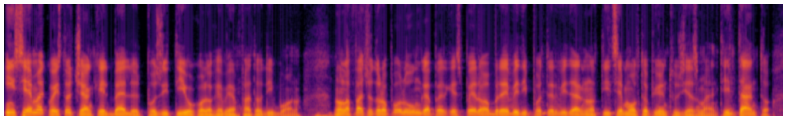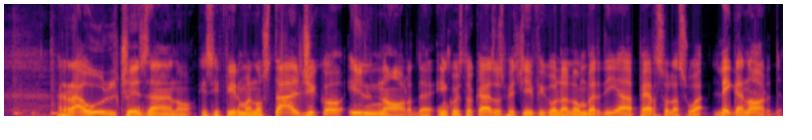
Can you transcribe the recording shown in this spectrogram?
Insieme a questo c'è anche il bello, il positivo, quello che abbiamo fatto di buono. Non la faccio troppo lunga perché spero a breve di potervi dare notizie molto più entusiasmanti. Intanto Raul Cesano, che si firma nostalgico, il Nord, in questo caso specifico la Lombardia, ha perso la sua Lega Nord.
